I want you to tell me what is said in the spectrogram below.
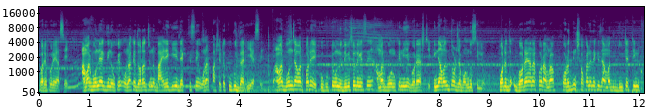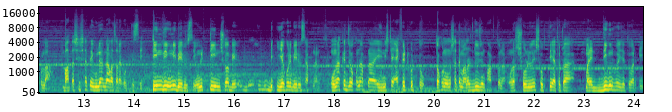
ঘরে পড়ে আছে। আমার বোনে একদিন ওকে, ওনাকে ধরার জন্য বাইরে গিয়ে দেখতেছে ওনার পাশে একটা কুকুর দাঁড়িয়ে আছে। আমার বোন যাওয়ার পরে কুকুরটা অন্যদিকে চলে গেছে, আমার বোনকে নিয়ে ঘরে আসছে, কিন্তু আমাদের দরজা বন্ধ ছিল। পরে ঘরে আনার পর আমরা পরের দিন সকালে দেখি যে আমাদের দুইটা টিন খোলা। বাতাসের সাথে এগুলো নাড়াচাড়া করতেছে। টিন দিয়ে উনি বের হয়েছে উনি টিন সহ ইয়ে করে বের হয়েছে আপনার। ওনাকে যখন আপনার এই জিনিসটা এফেক্ট করতো, তখন ওনার সাথে মানুষ দুজন পারতো না। ওনার শরীরে শক্তি এতটা মানে দ্বিগুণ হয়ে যেত আর কি।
